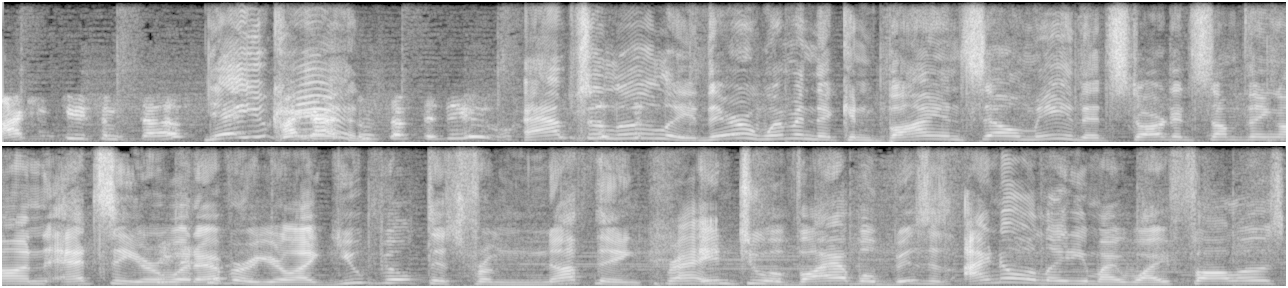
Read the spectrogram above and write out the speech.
I can do some stuff. Yeah, you can. I got some stuff to do. Absolutely. There are women that can buy and sell me that started something on Etsy or whatever. You're like, you built this from nothing Right. into a viable business. I know a lady my wife follows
